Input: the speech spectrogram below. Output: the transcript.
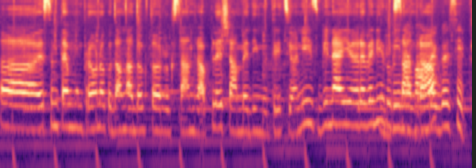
Uh, suntem împreună cu doamna doctor Ruxandra Pleșa, medic nutriționist. Bine ai revenit, Ruxandra! Bine v-am regăsit!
